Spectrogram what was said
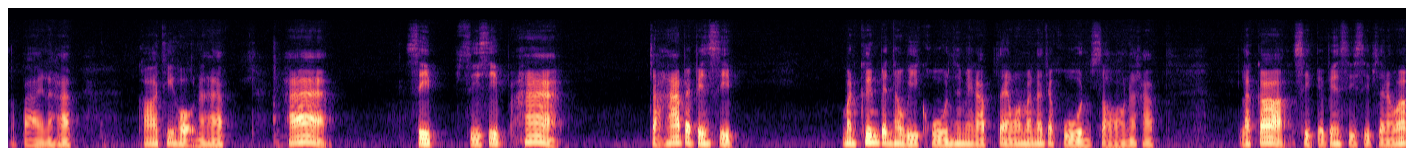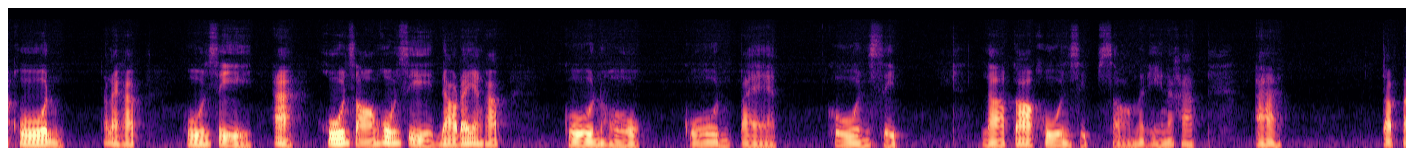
ต่อไปนะครับ ข้อที่ 6 นะครับ 5 10 40 5 จาก 5 ไปเป็น 10 มันขึ้นเป็นทวีคูณใช่ไหมครับ แสดงว่ามันน่าจะคูณ 2 นะครับ แล้วก็ 10ไปเป็น 40 แสดงว่าคูณ เท่าไหร่ครับ คูณ 4 อะ คูณ 2 คูณ 4 เดาได้ยังครับ คูณ 6 คูณ 8 คูณ 10 แล้วก็คูณ 12 นั่นเองนะครับ อะ ต่อไป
